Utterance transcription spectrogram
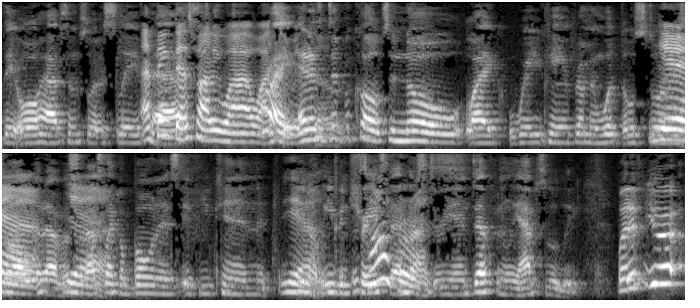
they all have some sort of slave. I think that's probably why I watch right, it. and it's them. difficult to know like where you came from and what those stories Yeah, are, whatever. So that's like a bonus if you can, you know, even It's trace that for us. history. And definitely, absolutely. But if you're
